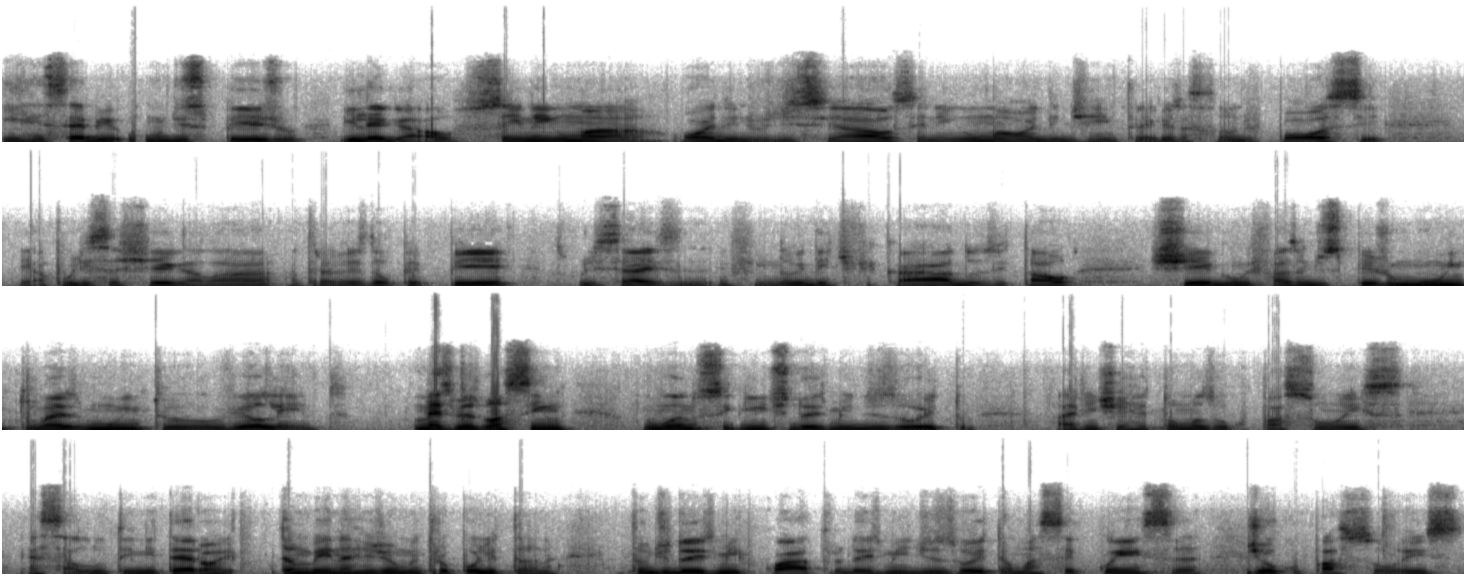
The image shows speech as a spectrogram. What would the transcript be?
e recebe um despejo ilegal, sem nenhuma ordem judicial, sem nenhuma ordem de reintegração de posse. A polícia chega lá através da UPP, os policiais, enfim, não identificados e tal, chegam e fazem um despejo muito, mas muito violento. Mas mesmo assim, no ano seguinte, 2018, a gente retoma as ocupações, essa luta em Niterói, também na região metropolitana. Então, de 2004 a 2018 é uma sequência de ocupações,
